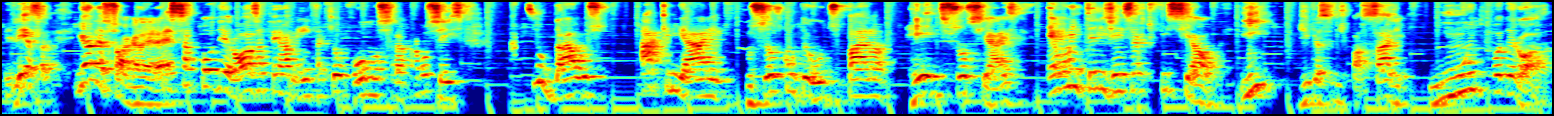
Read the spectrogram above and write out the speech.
beleza? E olha só, galera, essa poderosa ferramenta que eu vou mostrar para vocês ajudá-los a criarem os seus conteúdos para redes sociais. É uma inteligência artificial e, diga-se de passagem, muito poderosa.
